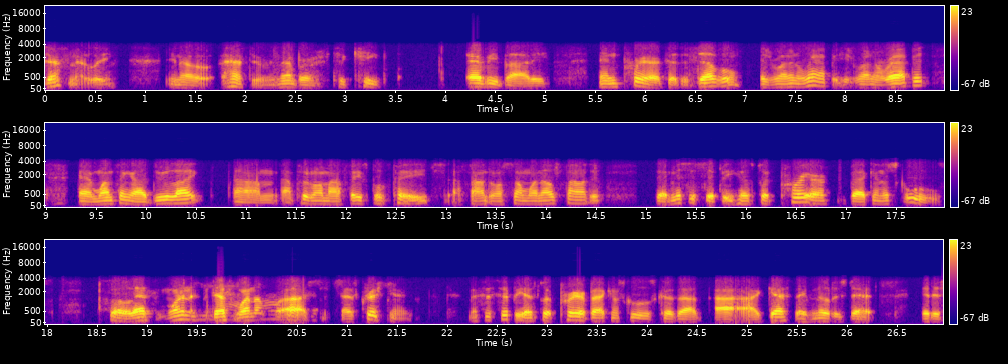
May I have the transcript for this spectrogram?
definitely you know have to remember to keep everybody in prayer because the devil is running rapid. He's running rapid, and one thing I do like, um, I put it on my Facebook page. I found it on someone else found it that Mississippi has put prayer back in the schools. So that's one. That's one of us as Christians. Mississippi has put prayer back in schools because I, I I guess they've noticed that it is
